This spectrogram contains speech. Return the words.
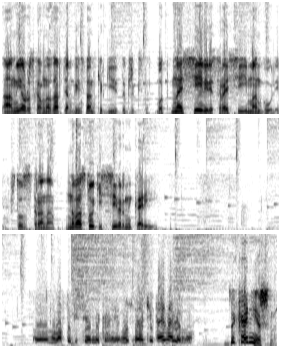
А, ну я уже сказал, на западе Афганистан, Киргизия, Таджикистан. Вот, на севере с Россией и Монголией. Что за страна? На востоке с Северной Кореей. Э, на востоке Северной Кореи. Ну, это Китай, наверное. Да, конечно.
